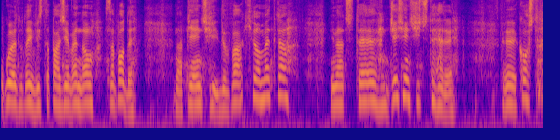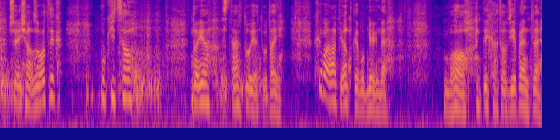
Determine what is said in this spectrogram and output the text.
W ogóle tutaj w listopadzie będą zawody na 5 i 2 km i na 4, 10 i 4. Yy, Koszt 60 zł. Póki co, no ja startuję tutaj. Chyba na piątkę pobiegnę, bo dycha to dwie pętle.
